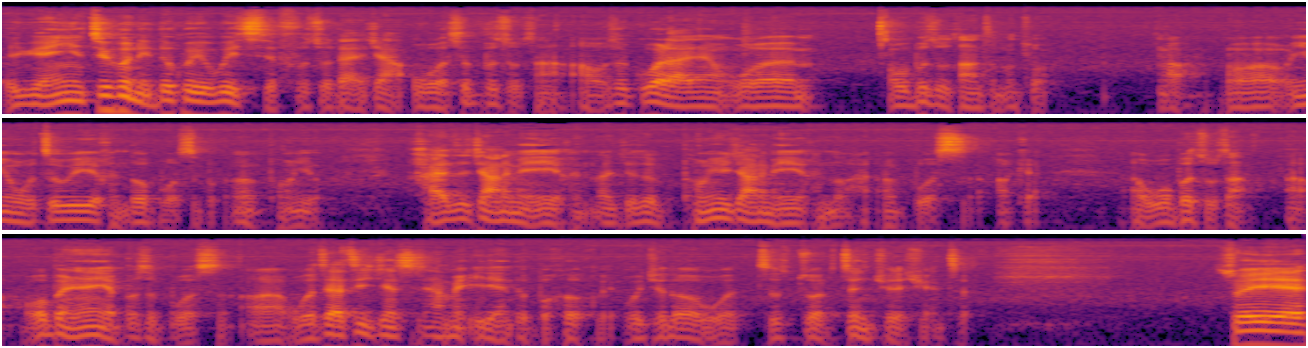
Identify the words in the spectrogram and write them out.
原因，最后你都会为此付出代价。我是不主张啊，我是过来人，我我不主张这么做啊，我因为我周围有很多博士呃朋友，孩子家里面也很多，就是朋友家里面也有很多博士，OK。啊，我不主张啊，我本人也不是博士啊，我在这件事上面一点都不后悔，我觉得我只做了正确的选择。所以，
